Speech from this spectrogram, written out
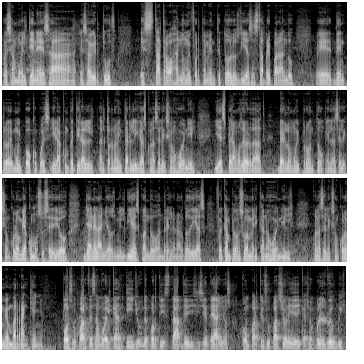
pues Samuel tiene esa, esa virtud está trabajando muy fuertemente todos los días, se está preparando eh, dentro de muy poco pues irá a competir al, torneo Interligas con la selección juvenil y esperamos de verdad verlo muy pronto en la selección Colombia como sucedió ya en el año 2010 cuando Andrés Leonardo Díaz fue campeón sudamericano juvenil con la selección Colombia en Barranqueño. Por su parte, Samuel Cantillo, un deportista de 17 años, compartió su pasión y dedicación por el rugby.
